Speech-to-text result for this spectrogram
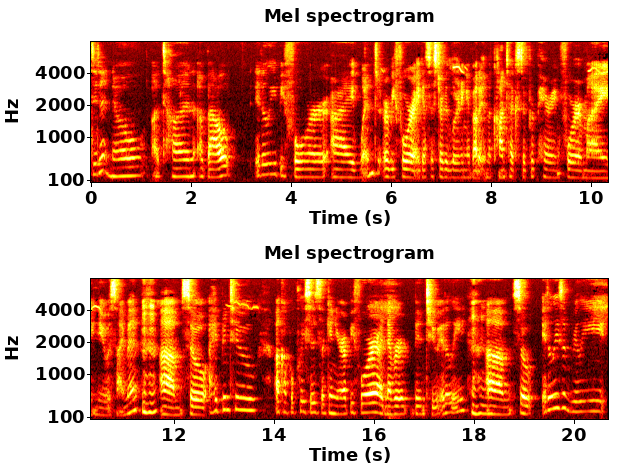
didn't know a ton about Italy before I went, or before I guess I started learning about it in the context of preparing for my new assignment. Um, so I had been to a couple places like in Europe before. I'd never been to Italy. Um, so Italy's a really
